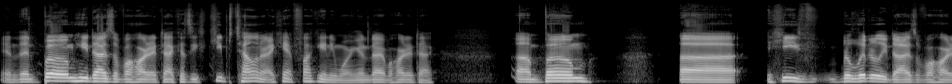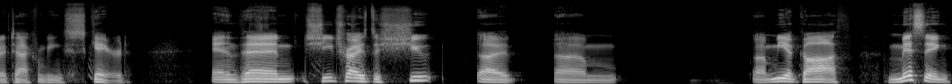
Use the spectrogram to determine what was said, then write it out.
And then boom, he dies of a heart attack because he keeps telling her, I can't fuck you anymore. You're gonna die of a heart attack. Um, boom. Uh he literally dies of a heart attack from being scared. And then she tries to shoot uh, um, uh, Mia Goth, missing,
